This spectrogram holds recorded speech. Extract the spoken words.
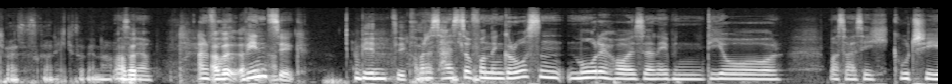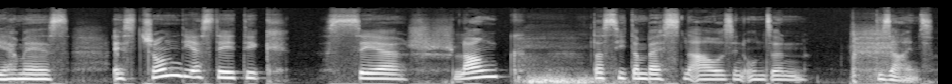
ich weiß es gar nicht so genau. Also aber ja. einfach aber, winzig. Ja, winzig. Aber das heißt so von den großen Modehäusern, eben Dior, was weiß ich, Gucci, Hermes, ist schon die Ästhetik sehr schlank. Das sieht am besten aus in unseren Designs.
